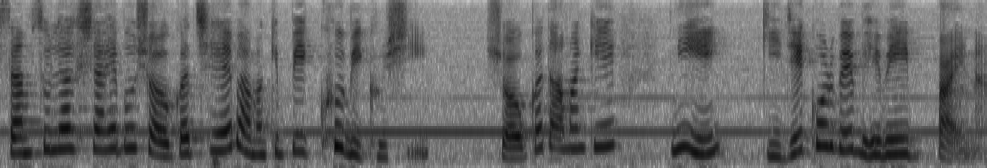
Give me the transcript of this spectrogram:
শামসুল হক সাহেব ও শওকত সাহেব আমাকে পেয়ে খুবই খুশি। শওকত আমাকে নিয়ে কি যে করবে ভেবেই পায় না।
